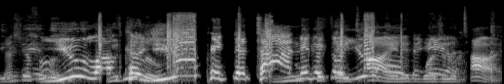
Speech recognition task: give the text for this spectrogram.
That's You your did. You lost because lose. you picked the tie, You nigga. So a you tie, hold and the it wasn't L. a tie.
